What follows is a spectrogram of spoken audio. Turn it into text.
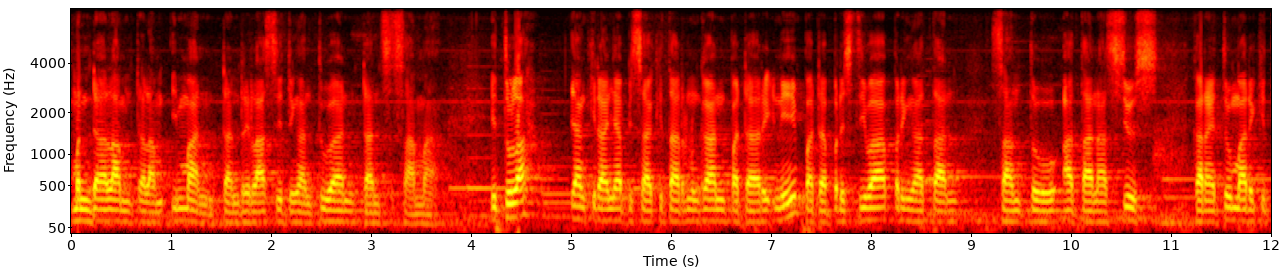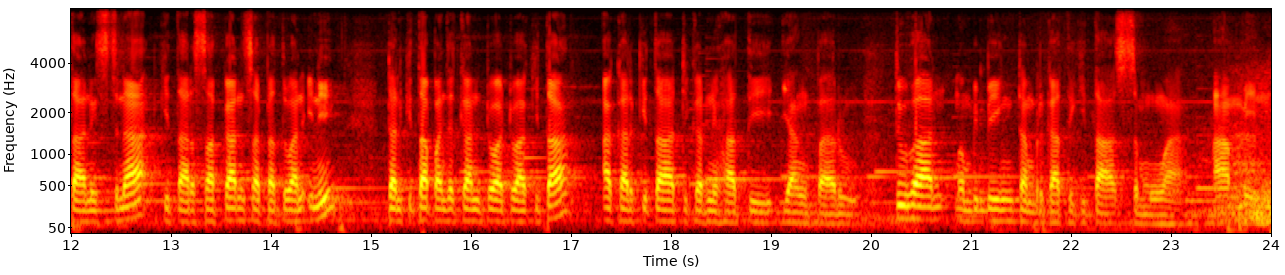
mendalam dalam iman dan relasi dengan Tuhan dan sesama. Itulah yang kiranya bisa kita renungkan pada hari ini pada peristiwa peringatan Santo Athanasius karena itu mari kita hening sejenak, kita resapkan sabda Tuhan ini dan kita panjatkan doa-doa kita agar kita dikerni hati yang baru. Tuhan membimbing dan berkati kita semua. Amin.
